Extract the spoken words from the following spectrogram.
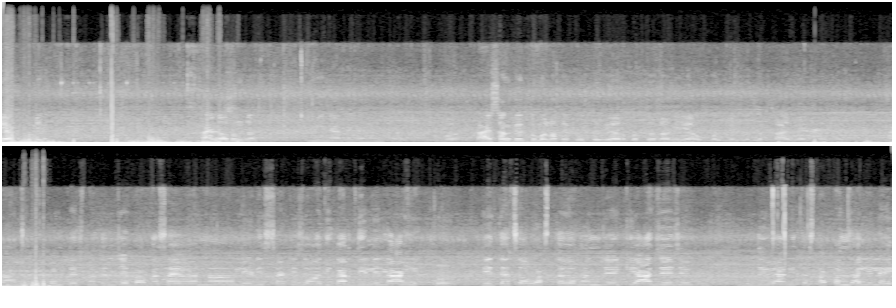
या तुम्ही काय नाव तुमचं मीना गजानन बरं काय सांगता येईल तुम्हाला ते बौद्धविहारबद्दल आणि या ओपन केसबद्दल काय माहिती जे बाबासाहेबांना लेडीजसाठी जो अधिकार दिलेला आहे हं. त्याचं वास्तव्य म्हणजे की आज हे जे बुद्धिविहार इथं स्थापन झालेलं आहे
